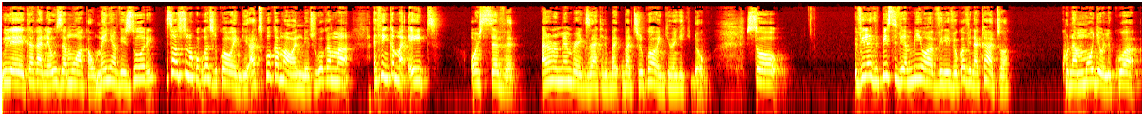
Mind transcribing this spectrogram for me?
yule kaka anauza mua akaumenya vizuri. Sasa watoto nakumbuka tulikuwa wengi hatukuwa kama wanne tulikuwa kama i think kama eight or seven. I don't remember exactly but, but tulikuwa wengi wengi kidogo. So vile vipisi vya miwa vilivyokuwa vinakatwa kuna mmoja ulikuwa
